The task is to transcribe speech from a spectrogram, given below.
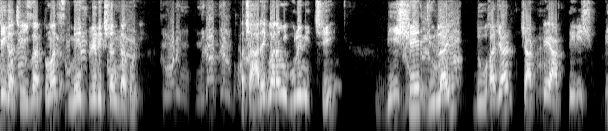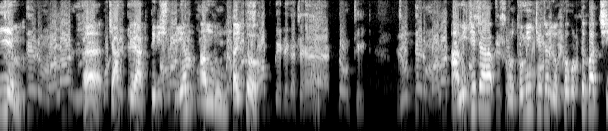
ঠিক আছে। এইবার তোমার মেয়ের সত্যি প্রেডিকশনটা করি। মানে আচ্ছা আরেকবার আমি বলে নিচ্ছি বিশে জুলাই দু হাজার চারটে আটত্রিশ পিএম হ্যাঁ, চারটে আটত্রিশ আমার PM যে আন্দুল, তাই তো? আমি যেটা প্রথমেই যেটা লক্ষ্য করতে। পারছি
